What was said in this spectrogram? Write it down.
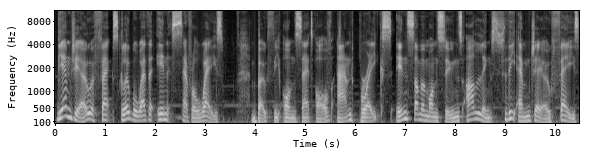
The MJO affects global weather in several ways. Both the onset of and breaks in summer monsoons are linked to the MJO phase,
